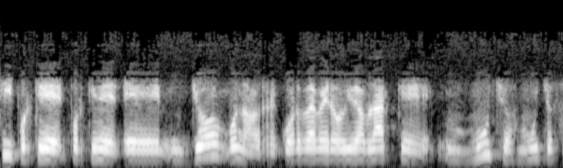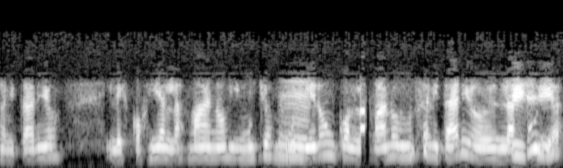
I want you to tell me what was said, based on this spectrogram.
Sí, porque porque eh, yo, bueno, recuerdo haber oído hablar que muchos, muchos sanitarios les cogían las manos y muchos mm. murieron con la mano de un sanitario en la suya.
